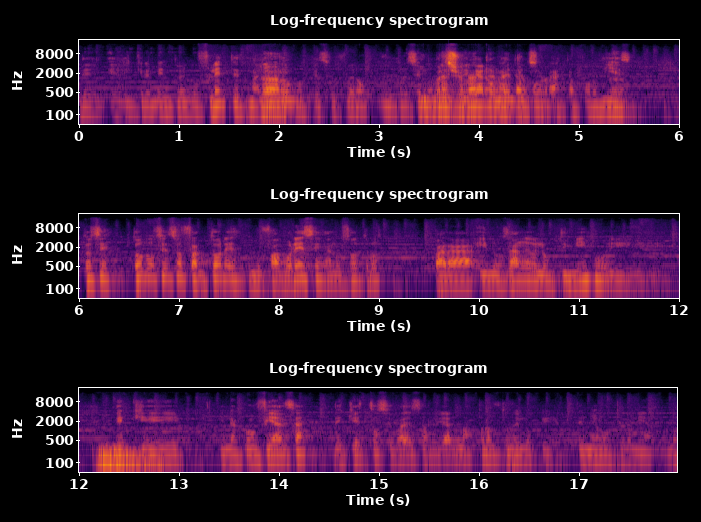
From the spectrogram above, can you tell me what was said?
del incremento en los fletes marítimos que se fueron se multiplicaron hasta por, hasta por 10. Entonces, todos esos factores nos favorecen a nosotros para, y nos dan el optimismo y, de que, y la confianza de que esto se va a desarrollar más pronto de lo que teníamos planeado. ¿no?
